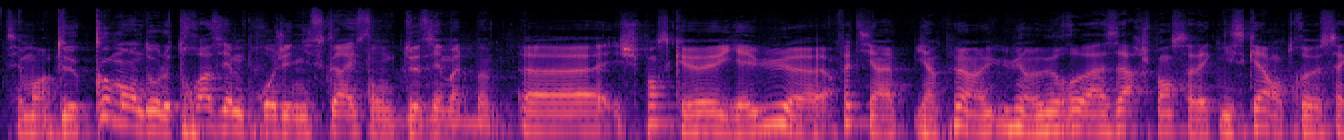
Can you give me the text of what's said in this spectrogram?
C'est moi. de Commando, le troisième projet Niska et son deuxième album? Euh, je pense qu'il y a eu, euh, en fait, il y a, un- il y a un peu un- eu un heureux hasard, je pense, avec Niska entre sa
